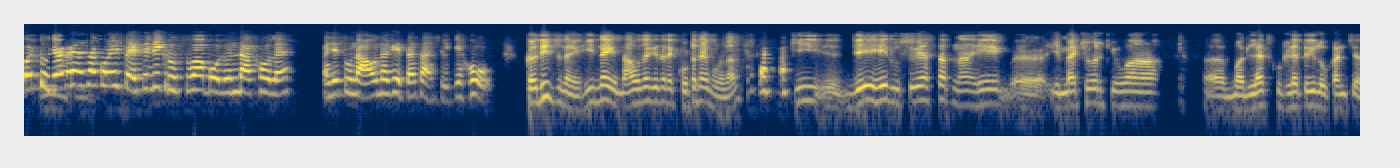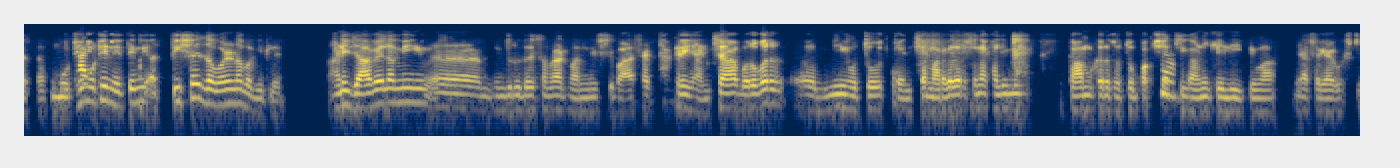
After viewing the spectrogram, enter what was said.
पण तुझ्याकडे असा कोणी स्पेसिफिक रुसवा बोलून दाखवलाय? म्हणजे तू नाव न घेता सांगशील की हो. कधीच नाही. ही नाही नाव न घेता नाही. खोटं नाही बोलणार. की जे हे रुसवे असतात ना हे इमॅच्युअर किंवा मधल्याच कुठल्या तरी लोकांचे असतात मोठे मोठे नेते मी अतिशय जवळनं बघितले आणि ज्या वेळेला मी अ, हिंदुहृदय सम्राट माननीय श्री बाळासाहेब ठाकरे यांच्या बरोबर मी होतो त्यांच्या मार्गदर्शनाखाली मी काम करत होतो पक्षाची गाणी केली किंवा या सगळ्या गोष्टी.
